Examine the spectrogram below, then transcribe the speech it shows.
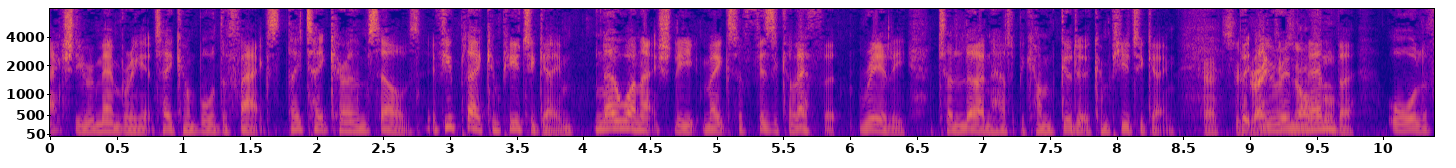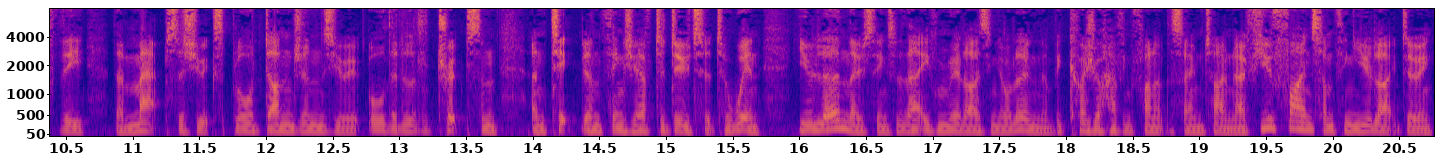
actually remembering it, taking on board the facts, they take care of themselves. If you play a computer game, no one actually makes a physical effort, really, to learn how to become good at a computer game. That's but you example. remember all of the, the maps as you explore dungeons, you, all the little trips and, and, tick, and things you have to do to, to win. You learn those things without even realizing you're learning them because you're having fun at the same time. Now, if you find something you like doing,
